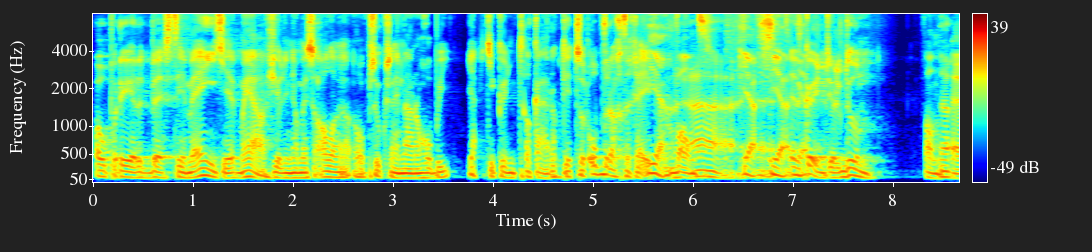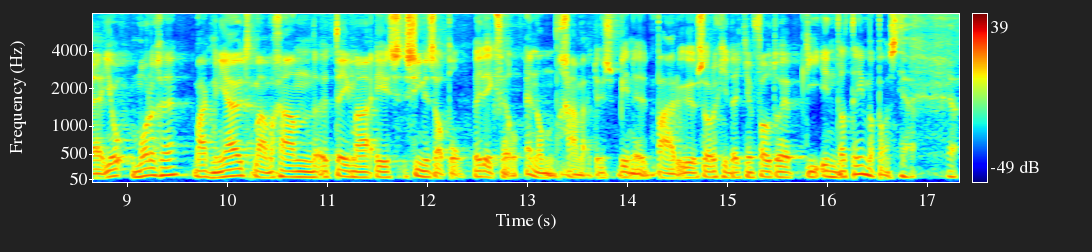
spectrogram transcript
opereer het beste in mijn eentje. Maar ja, als jullie nou met z'n allen op zoek zijn naar een hobby, ja, je kunt elkaar ook dit soort opdrachten geven. Ja. want Ja, ja, en dat ja. kun je natuurlijk doen. Van, eh, joh, morgen, maakt me niet uit, maar we gaan, het thema is sinaasappel, weet ik veel. En dan gaan wij dus binnen een paar uur, zorg je dat je een foto hebt die in dat thema past. Ja, ja.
